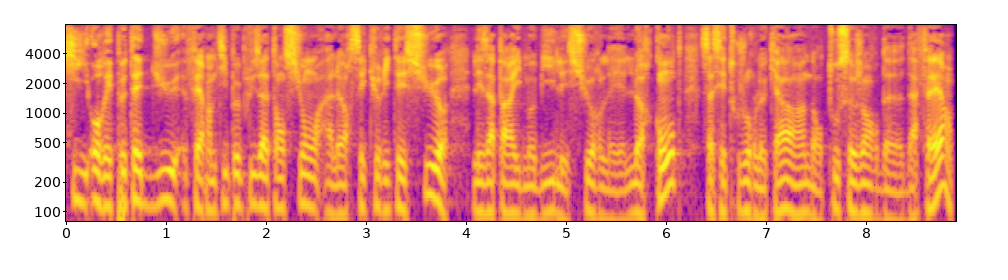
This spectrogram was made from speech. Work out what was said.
qui auraient peut-être dû faire un petit peu plus attention à leur sécurité sur les appareils mobiles et sur les, leurs comptes. Ça, c'est toujours le cas hein, dans tout ce genre d'affaires.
